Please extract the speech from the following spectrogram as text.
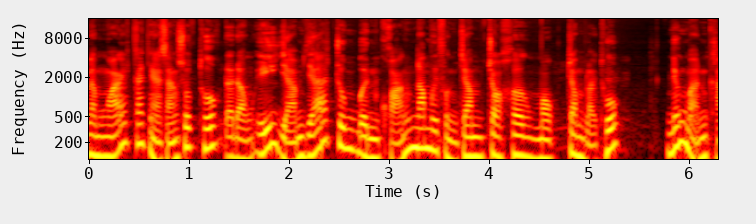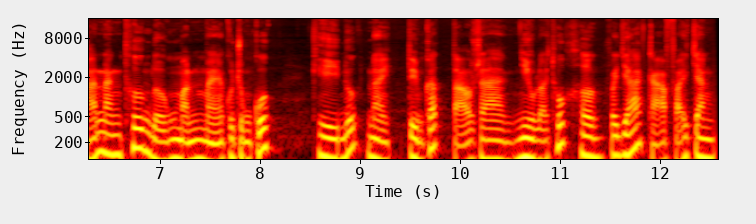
Năm ngoái, các nhà sản xuất thuốc đã đồng ý giảm giá trung bình khoảng 50% cho hơn 100 loại thuốc, nhấn mạnh khả năng thương lượng mạnh mẽ của Trung Quốc khi nước này tìm cách tạo ra nhiều loại thuốc hơn với giá cả phải chăng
